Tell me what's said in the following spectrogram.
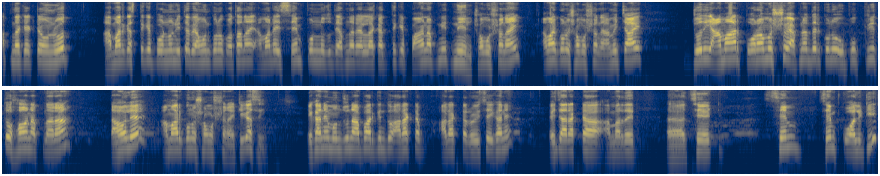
আপনাকে একটা অনুরোধ, আমার কাছ থেকে পণ্য নিতে হবে এমন কোনো কথা নাই। আমার এই সেম পণ্য যদি আপনার এলাকার থেকে পান, আপনি নেন, সমস্যা নাই। আমার কোনো সমস্যা নাই। আমি চাই, যদি আমার পরামর্শে আপনাদের কোনো উপকৃত হন আপনারা, তাহলে আমার কোনো সমস্যা নাই, ঠিক আছে? এখানে মঞ্জুনা আপার কিন্তু আর একটা আর একটা রয়েছে এখানে। এই যে আর একটা আমাদের সেট সেম সেম কোয়ালিটির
